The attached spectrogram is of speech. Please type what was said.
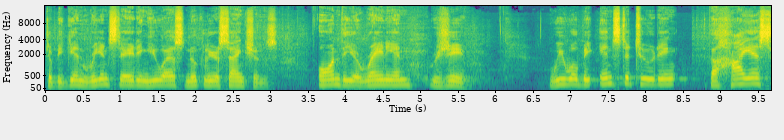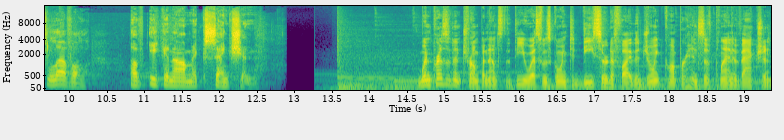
to begin reinstating U.S. nuclear sanctions on the Iranian regime. We will be instituting the highest level of economic sanction. When President Trump announced that the U.S. was going to decertify the Joint Comprehensive Plan of Action,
